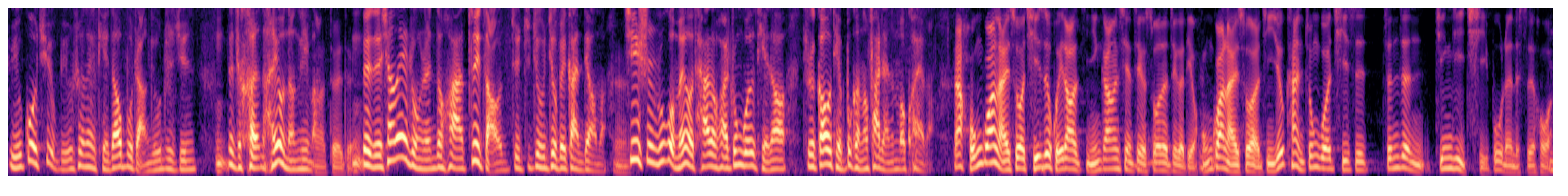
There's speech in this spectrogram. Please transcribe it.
比如过去，比如说那个铁道部长刘志军，嗯，那是很很有能力嘛，啊，对对。对对，像那种人的话，最早就就就就被干掉嘛。其实如果没有他的话，中国的铁道就是高铁不可能发展那么快嘛。但宏观来说，其实回到您刚刚现在这个说的这个点，宏观来说，你就看中国其实真正经济起步了的时候啊，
